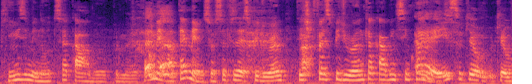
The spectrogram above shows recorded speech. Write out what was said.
15 minutos você acaba o primeiro. Até, até menos. Se você fizer speedrun, tem gente que faz speedrun que acaba em 5 minutos. É, isso que, eu, que, eu,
